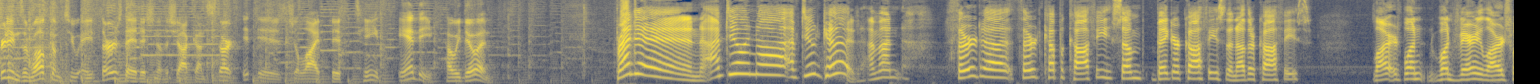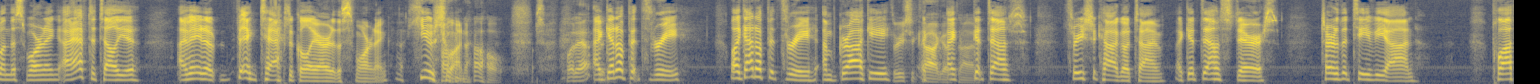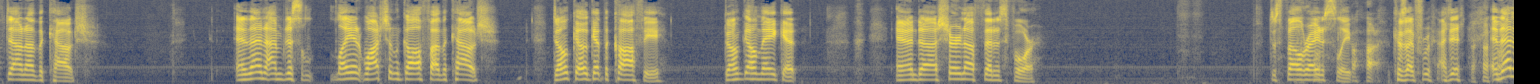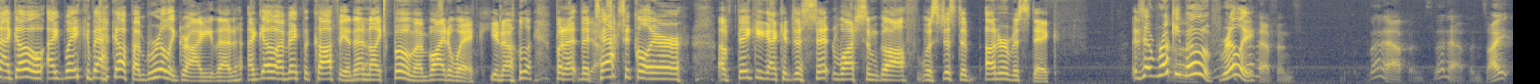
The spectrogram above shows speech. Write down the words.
Greetings and welcome to a Thursday edition of the Shotgun Start. It is July 15th. Andy, how are we doing? Brendan, I'm doing uh I'm doing good. I'm on third uh third cup of coffee, some bigger coffees than other coffees. Large one one very large one this morning. I have to tell you, I made a big tactical error this morning. A huge one. No. What happened? I get up at 3. Well, I got up at 3. I'm groggy. Three Chicago I, I time. get down 3 Chicago time. I get downstairs, turn the TV on, plop down on the couch. And then I'm just laying watching the golf on the couch. Don't go get the coffee. Don't go make it. And uh, sure enough, that is four. Just fell right asleep because I I did, and then I go, I wake back up. I'm really groggy. Then I go, I make the coffee, and then like boom, I'm wide awake. You know, but uh, the Yeah. tactical error of thinking I could just sit and watch some golf was just an utter mistake. It's a rookie move, really. That happens. That happens. That happens. I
